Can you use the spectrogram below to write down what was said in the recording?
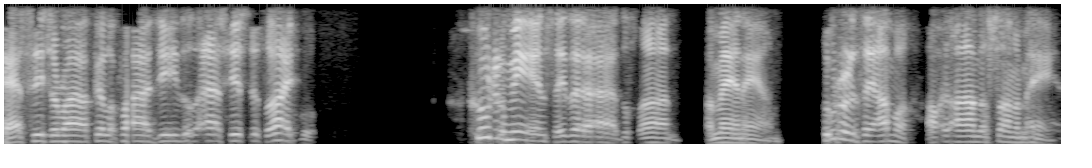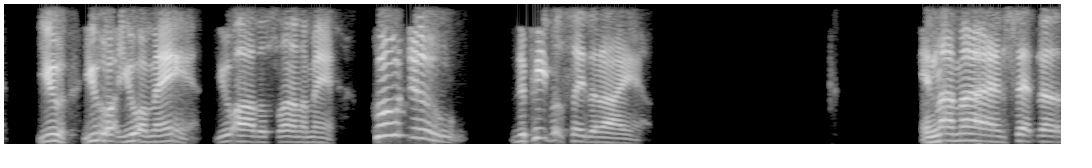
At Caesarea Philippi, Jesus asked his disciples, who do men say that I, the son of man, am? Who do they say I'm a I'm the son of man? You you are you are man. You are the son of man. Who do the people say that I am? In my mind set uh,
